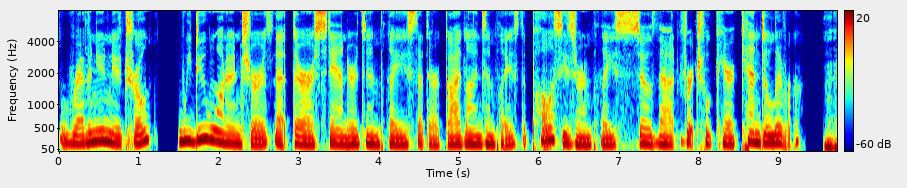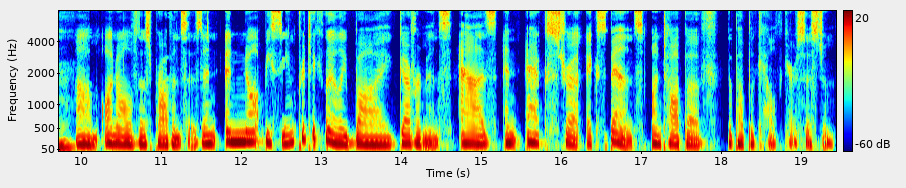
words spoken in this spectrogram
Revenue neutral. We do want to ensure that there are standards in place, that there are guidelines in place, the policies are in place so that virtual care can deliver Mm-hmm. Um, on all of those provinces and, and not be seen, particularly by governments, as an extra expense on top of the public health care system.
